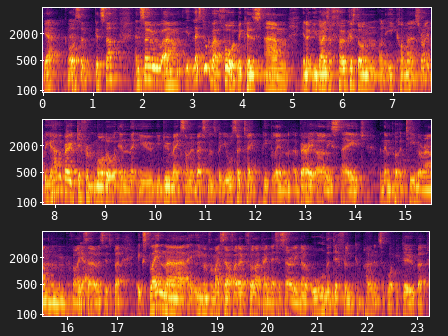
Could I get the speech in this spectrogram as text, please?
Yeah, awesome, good stuff. And so um, let's talk about Forward because um, you know you guys are focused on on e-commerce, right? But you have a very different model in that you you do make some investments, but you also take people in a very early stage and then put a team around them and provide yeah. services. But explain the, even for myself, I don't feel like I necessarily know all the different components of what you do. But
